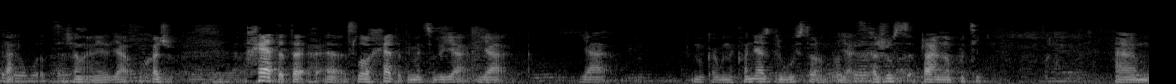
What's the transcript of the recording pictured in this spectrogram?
да вот. совершенно, я, я ухожу. Хет, это, э, слово хет, это имеется в виду, я, я, я ну, как бы наклоняюсь в другую сторону, okay. я схожу с правильного пути. Um,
